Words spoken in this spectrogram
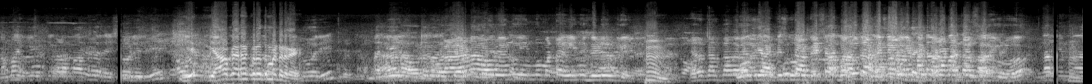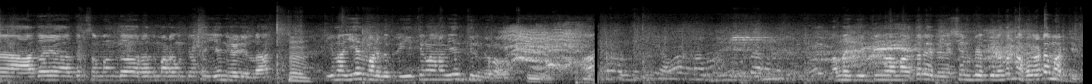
ನಮಗೆ ಈ ತಿಂಗಳ ಮಾತ್ರ ರೇಷನ್ ಯಾವ ಕಾರಣಕ್ಕೆ ರದ್ದು ಮಾಡ್ರಿ? ಅಲ್ಲಿ ಅವ್ರೇನು ಇನ್ನು ಮಟ್ಟ ಏನು ಹೇಳಿಲ್ರಿ. ಹೋಗಿ ಆಫೀಸ್ ಇವರು ನಿಮ್ಮ ಆದಾಯ ಅದ್ರ ಸಂಬಂಧ ರದ್ದು ಮಾಡುವಂತ ಅಂತ ಏನ್ ಹೇಳಿಲ್ಲ. ಈಗ ನಾವ್ ಏನ್ ಮಾಡ್ಬೇಕ್ರಿ? ಈ ತಿಂಗಳ ನಾವ್ ಏನ್ ತಿನ್ಬೇಕು? ನಮಗೆ ಈ ತಿಂಗಳ ಮಾತ್ರ ರೇಷನ್ ಬೇಕಿಲ್ಲ ಅಂದ್ರೆ ನಾವು ಹೋರಾಟ ಮಾಡ್ತೀವಿ.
